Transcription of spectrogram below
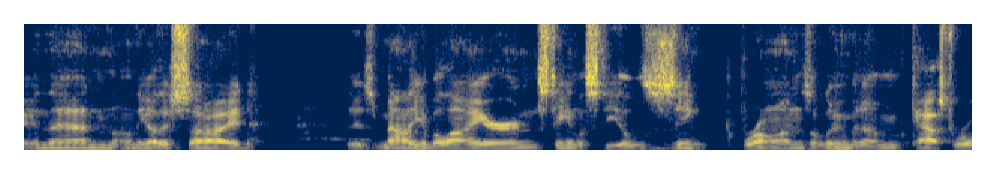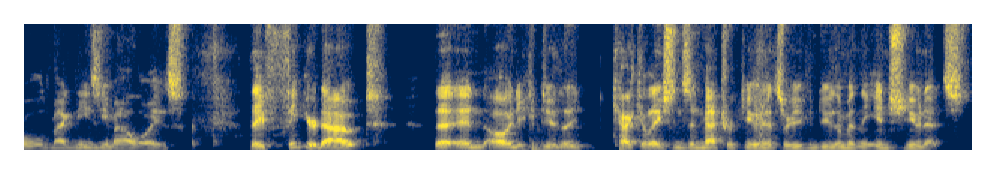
And then on the other side, there's malleable iron, stainless steel, zinc, bronze, aluminum, cast rolled, magnesium alloys. They figured out that, and oh, and you can do the calculations in metric units or you can do them in the inch units.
